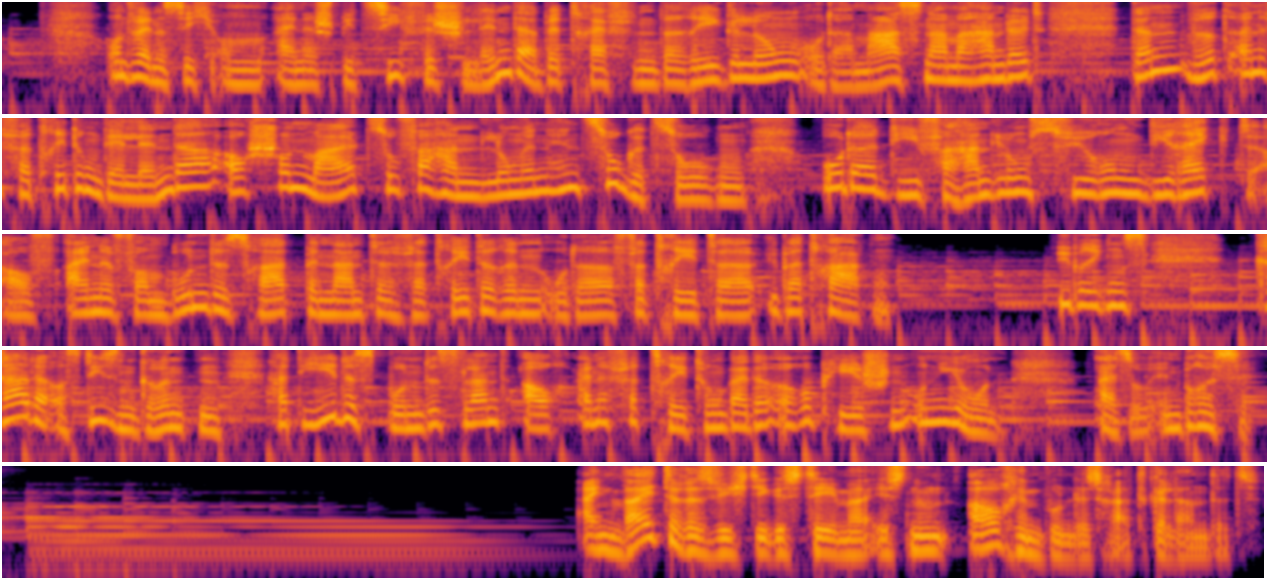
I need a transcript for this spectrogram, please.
Und wenn es sich um eine spezifisch länderbetreffende Regelung oder Maßnahme handelt, dann wird eine Vertretung der Länder auch schon mal zu Verhandlungen hinzugezogen oder die Verhandlungsführung direkt auf eine vom Bundesrat benannte Vertreterin oder Vertreter übertragen. Übrigens, gerade aus diesen Gründen hat jedes Bundesland auch eine Vertretung bei der Europäischen Union, also in Brüssel. Ein weiteres wichtiges Thema ist nun auch im Bundesrat gelandet.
